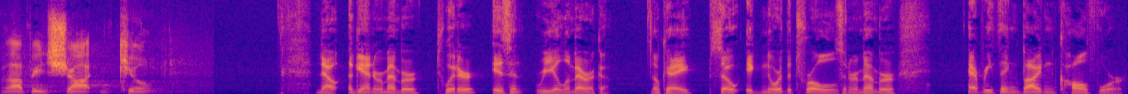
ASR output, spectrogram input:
without being shot and killed. Now, again, remember, Twitter isn't real America. Okay? So ignore the trolls and remember everything Biden called for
